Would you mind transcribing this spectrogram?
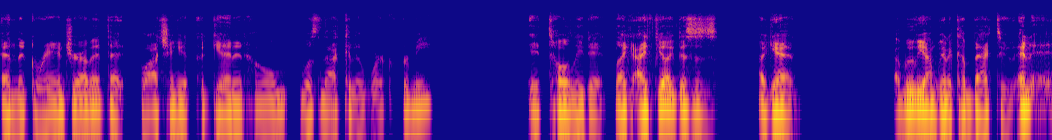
and the grandeur of it that watching it again at home was not going to work for me. It totally did. Like I feel like this is again a movie I'm going to come back to. And eh,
